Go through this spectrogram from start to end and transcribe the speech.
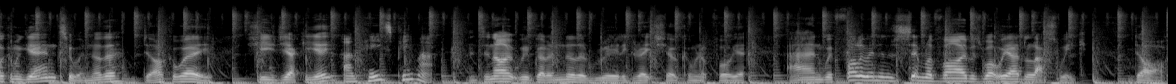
Welcome again to another Darker Wave. She's Jackie E. And he's PMAC. And tonight we've got another really great show coming up for you. And we're following in a similar vibe as what we had last week. Dark,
